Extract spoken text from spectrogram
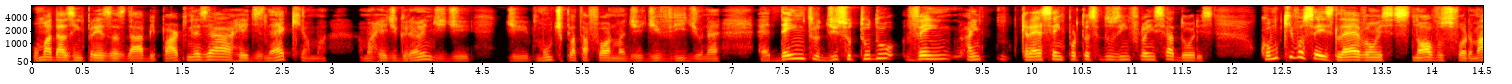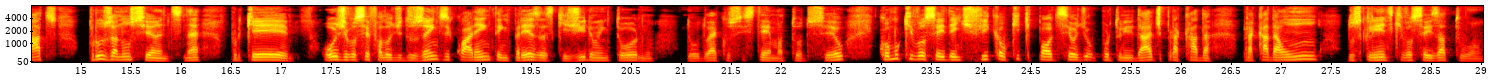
Uma das empresas da AB Partners é a Rede Snack, é uma, uma rede grande de, de multiplataforma de, de vídeo, né? É, dentro disso tudo vem a, cresce a importância dos influenciadores. Como que vocês levam esses novos formatos para os anunciantes, né? Porque hoje você falou de 240 empresas que giram em torno do, do ecossistema todo seu. Como que você identifica o que, que pode ser de oportunidade para cada, cada um dos clientes que vocês atuam?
